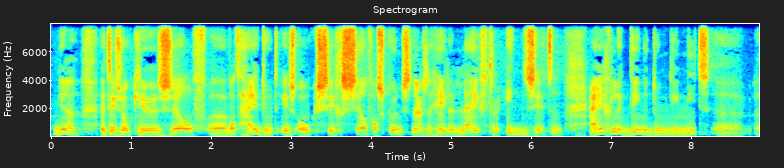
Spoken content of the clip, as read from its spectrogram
Ja, het is ook jezelf, eh, wat hij doet, is ook zichzelf als kunstenaar zijn hele lijf erin zetten. Eigenlijk dingen doen die, niet, eh, eh,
